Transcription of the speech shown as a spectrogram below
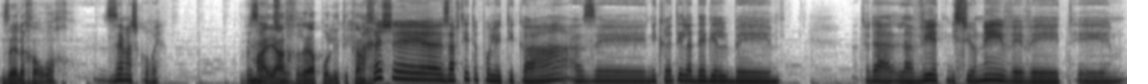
זה הלך הרוח. זה מה שקורה. ומה היה עצוב. אחרי הפוליטיקה? אחרי שעזבתי את הפוליטיקה, אז uh, נקראתי לדגל ב... אתה יודע, להביא את ניסיוני ואת... Uh,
